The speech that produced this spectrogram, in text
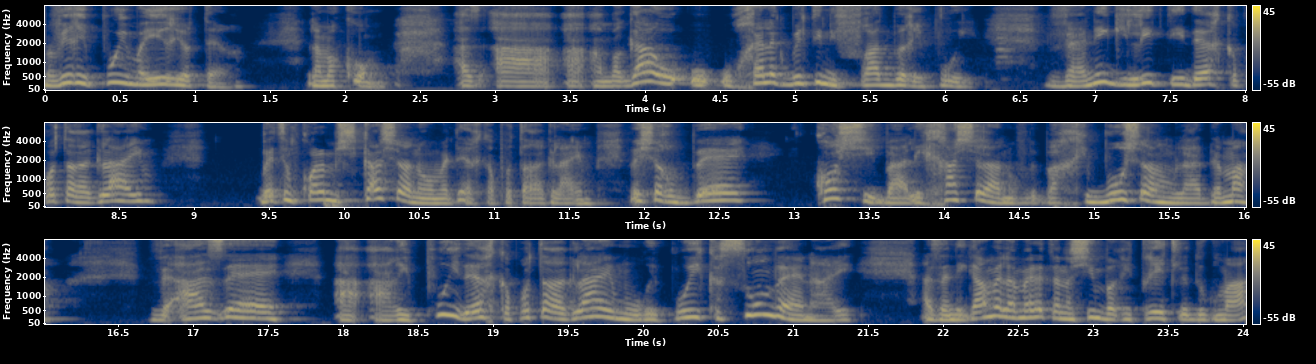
מביא ריפוי מהיר יותר למקום. אז המגע הוא, הוא, הוא חלק בלתי נפרד בריפוי. ואני גיליתי דרך כפות הרגליים, בעצם כל המשקל שלנו עומד דרך כפות הרגליים. ויש הרבה קושי בהליכה שלנו ובחיבור שלנו לאדמה. ואז uh, הריפוי דרך כפות הרגליים הוא ריפוי קסום בעיניי אז אני גם מלמדת אנשים בריטריט לדוגמה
